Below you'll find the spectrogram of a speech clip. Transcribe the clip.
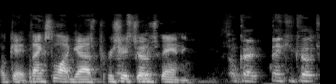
Okay, thanks a lot, guys. Appreciate thanks, your understanding. Okay, thank you, Coach.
